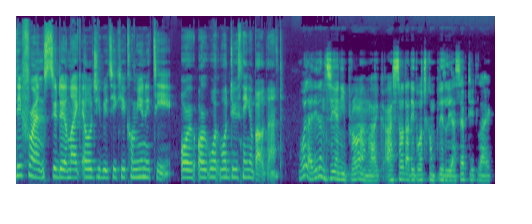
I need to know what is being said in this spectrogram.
difference to the like LGBTQ community, or or what what do you think about that? well, I didn't see any problem. Like I saw that it was completely accepted. Like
